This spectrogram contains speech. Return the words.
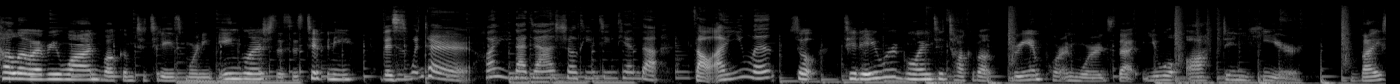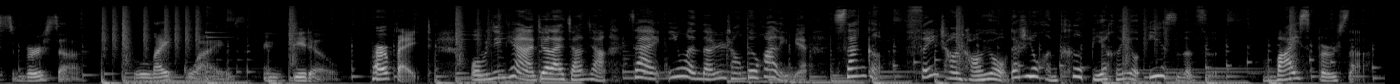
Hello, everyone. Welcome to today's morning English. This is Tiffany. This is Winter. 欢迎大家收听今天的早安英文。 So, today we're going to talk about three important words that you will often hear vice versa, likewise, and ditto. Perfect。我们今天啊，就来讲讲在英文的日常对话里面三个非常常用，但是又很特别、很有意思的词：vice versa、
